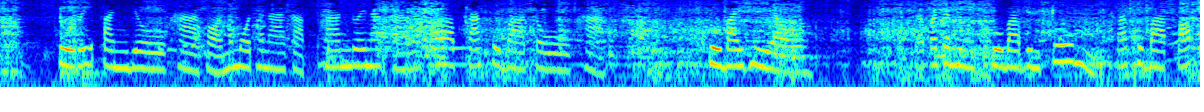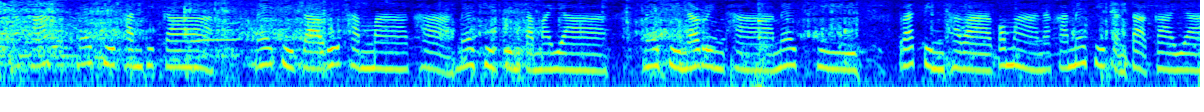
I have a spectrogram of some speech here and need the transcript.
ศภูริปัญโยค่ะ ขอนโมทนากับท่านด้วยนะคะ แล้วก็พระครูบาโตค่ะ ครูบาเหี่ยว แล้วก็จะมีครูบาบุญชุ่ม พระครูบาป๊อกนะคะ แม่ชีพันธิกา แม่ชีจารุธรรมมาค่ะ แม่ชีจินตมายา แม่ชีนรินทา แม่ชีรัตินทราก็มานะคะ แม่ชีสันตากายา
